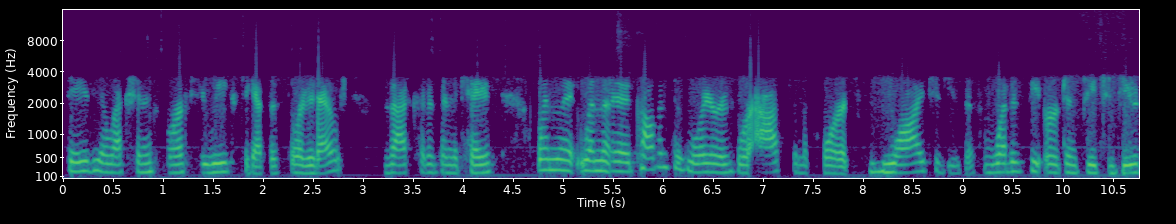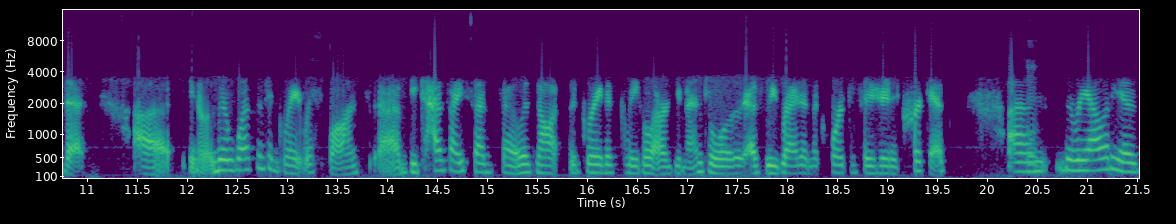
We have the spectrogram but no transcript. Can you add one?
stay the election for a few weeks to get this sorted out, that could have been the case. When the when the province's lawyers were asked in the courts why to do this, what is the urgency to do this? Uh, you know, there wasn't a great response. Uh, because I said so is not the greatest legal argument, or as we read in the court decision, crickets. Um, The reality is,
